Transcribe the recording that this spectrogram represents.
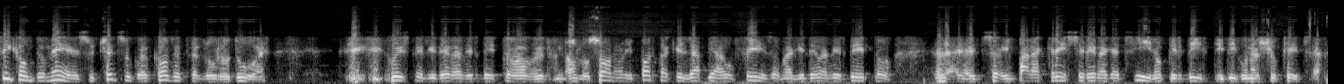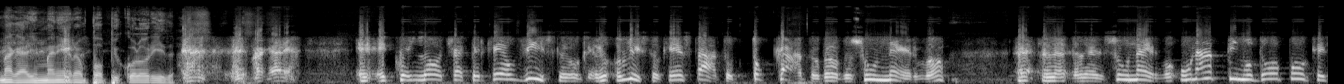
Secondo me è successo qualcosa tra loro due. Eh, questo gli deve aver detto, non lo so, non importa che gli abbia offeso, ma gli deve aver detto eh, impara a crescere ragazzino per dirti, dico una sciocchezza. Magari in maniera un po' più colorita. Eh, magari, è, è quello, cioè perché ho visto, ho visto, che è stato toccato proprio su un nervo, eh, eh, su un nervo un attimo dopo che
